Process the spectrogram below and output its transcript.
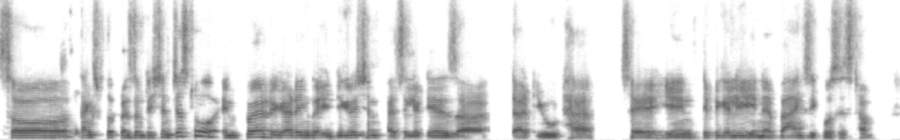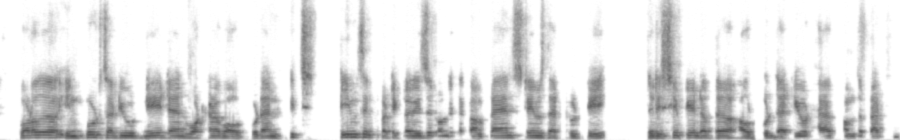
So okay. thanks for the presentation. Just to inquire regarding the integration facilities uh, that you would have, say in typically in a bank's ecosystem, what are the inputs that you would need and what kind of output and which teams in particular? Is it only the compliance teams that would be the recipient of the output that you would have from the platform?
